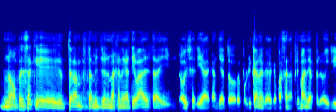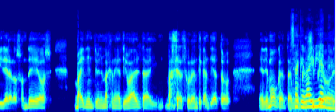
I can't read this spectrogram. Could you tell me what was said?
No, pensá que Trump también tiene una imagen negativa alta y hoy sería candidato republicano, que ver qué pasa en las primarias, pero hoy lidera los sondeos. Biden tiene una imagen negativa alta y va a ser seguramente candidato eh, demócrata. O sea que va y viene.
